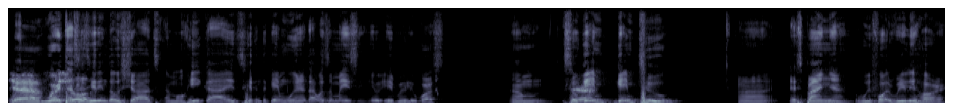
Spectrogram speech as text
yeah, when Huertas sure. is hitting those shots and Mojica is hitting the game winner, that was amazing. It, it really was. Um, so yeah. game game two, uh, España, we fought really hard.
